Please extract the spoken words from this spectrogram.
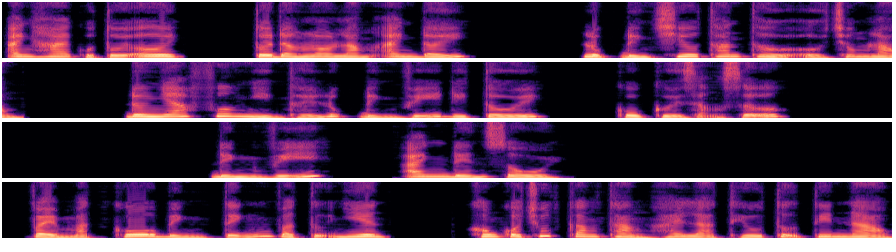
Anh hai của tôi ơi, tôi đang lo lắng anh đấy. Lục Đình Chiêu than thở ở trong lòng. Đường Nhã Phương nhìn thấy Lục Đình Vĩ đi tới, cô cười rạng rỡ. Đình Vĩ, anh đến rồi. Vẻ mặt cô bình tĩnh và tự nhiên, không có chút căng thẳng hay là thiếu tự tin nào.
